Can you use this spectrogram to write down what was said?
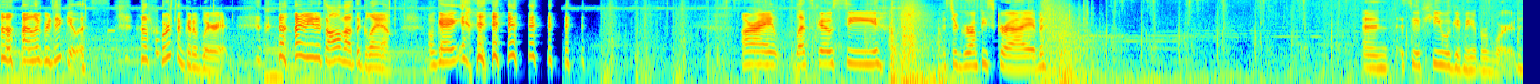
I look ridiculous. Of course I'm gonna wear it. I mean, it's all about the glam, okay? All right, let's go see Mr. Grumpy Scribe and see if he will give me a reward.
